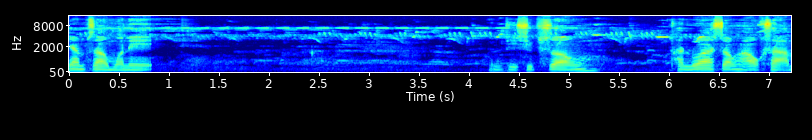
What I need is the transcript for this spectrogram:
ย่ำเศร้าหมอนี่วันที่สิบสองธันวาสองหาสาม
